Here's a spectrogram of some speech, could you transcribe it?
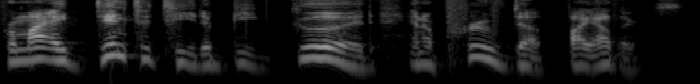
for my identity to be good and approved of by others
